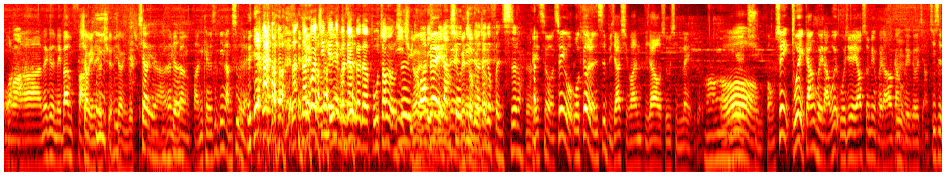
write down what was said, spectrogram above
哇，那个没办法，校园歌曲啊，校园歌曲。校园对啊，那民歌。没办，法，你可能是槟榔树呢。难 难怪今天你们两个的服装有异曲同是花工。莲槟榔兄弟的那个粉丝了。没错，所以我我个人是比较喜欢比较抒情类的哦，哦音乐曲风，所以我也刚回答，我也我觉得也要顺便回答到刚刚辉哥讲，其实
